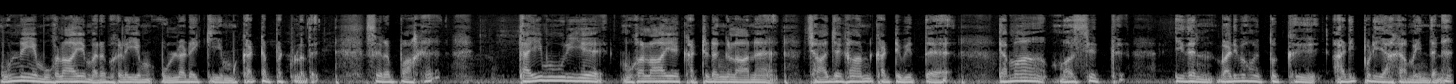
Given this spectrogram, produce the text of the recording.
முன்னைய முகலாய மரபுகளையும் உள்ளடக்கியும் கட்டப்பட்டுள்ளது. சிறப்பாக தைமூரிய முகலாய கட்டிடங்களான ஷாஜகான் கட்டுவித்த ஜமா மஸ்ஜித் இதன் வடிவமைப்புக்கு அடிப்படையாக அமைந்தன.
